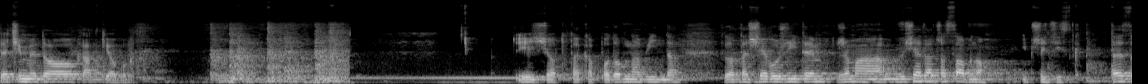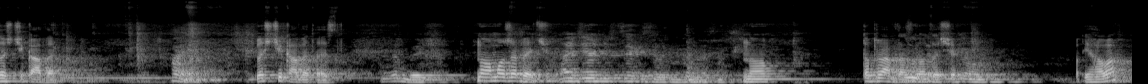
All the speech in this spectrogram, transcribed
Lecimy do klatki obok. Jeździ oto taka podobna winda, tylko ta się różni tym, że ma wysiadacz osobno i przycisk. To jest dość ciekawe. Fajnie. Dość ciekawe to jest. Może być. No, może być. Ale? No, to prawda, zgodzę się. No. Odjechała?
